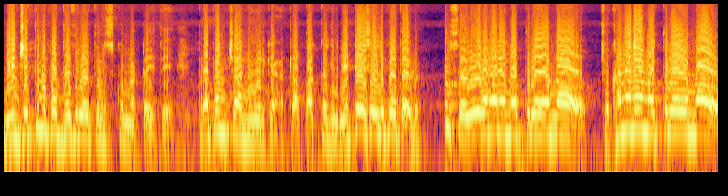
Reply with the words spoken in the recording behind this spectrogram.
నేను చెప్పిన పద్ధతిలో తెలుసుకున్నట్టయితే ప్రపంచాన్ని వీరికి అట్లా పక్కకి నెట్టేసి వెళ్ళిపోతాడు. శరీరం అనే మత్తులో ఉన్నావు సుఖమనే మత్తులో ఉన్నావు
